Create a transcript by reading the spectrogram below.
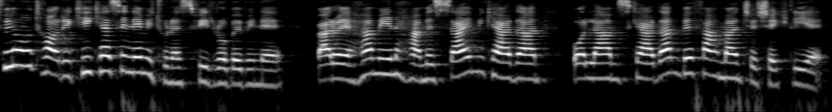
توی اون تاریکی کسی نمی‌تونست فیل رو ببینه. برای همین همه سعی می‌کردن با لمس کردن بفهمن چه شکلیه.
